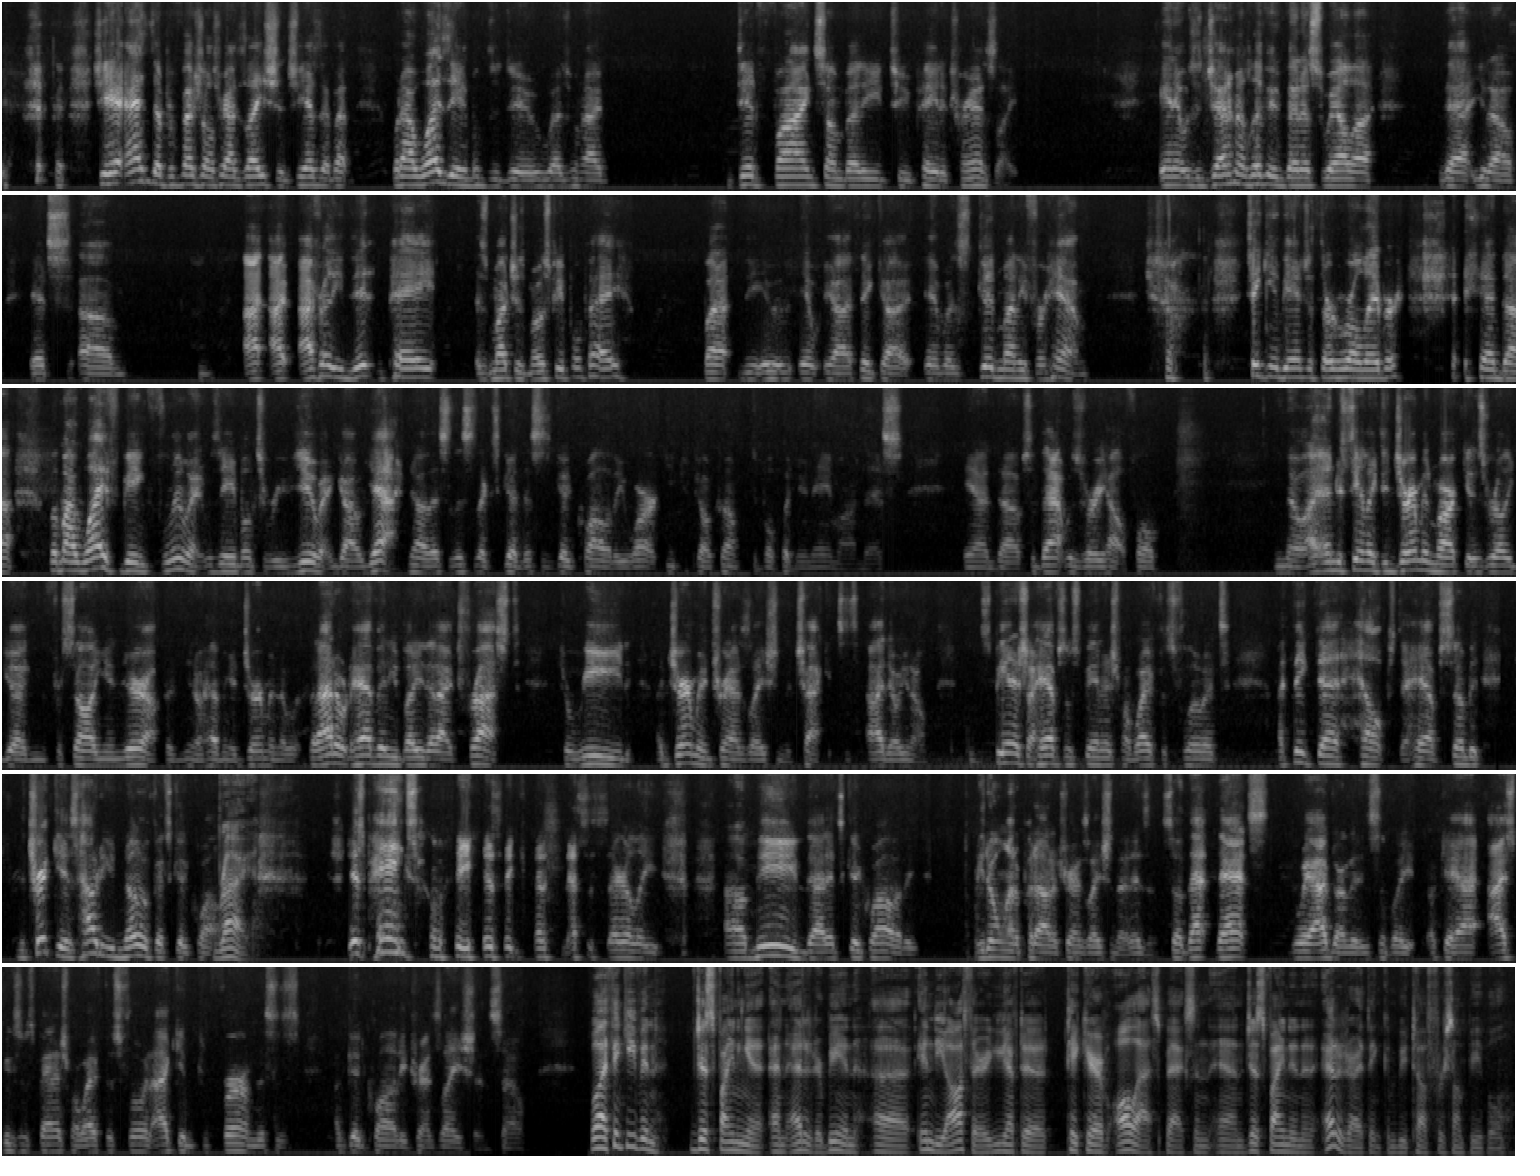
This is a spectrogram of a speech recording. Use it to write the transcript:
she has the professional translation. She has it, but what I was able to do was when I did find somebody to pay to translate. And it was a gentleman living in Venezuela that, you know, it's, um, I, I, I really didn't pay as much as most people pay, but the, it, it yeah, I think uh, it was good money for him. You know, taking advantage of third world labor. and uh, but my wife, being fluent, was able to review it and go, "Yeah, no, this this looks good. This is good quality work. You can feel comfortable putting your name on this." And uh, so that was very helpful. You know, I understand like the German market is really good for selling in Europe, and you know, having a German, but I don't have anybody that I trust to read a German translation to check it. I don't, you know, Spanish. I have some Spanish. My wife is fluent. I think that helps to have somebody. The trick is, how do you know if it's good quality? Right. Just paying somebody isn't going to necessarily uh, mean that it's good quality. You don't want to put out a translation that isn't. So that that's the way I've done it. Is simply okay. I, I speak some Spanish. My wife is fluent. I can confirm this is a good quality translation. So. Well, I think even just finding a, an editor, being an indie author, you have to take care of all aspects, and and just finding an editor, I think, can be tough for some people.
